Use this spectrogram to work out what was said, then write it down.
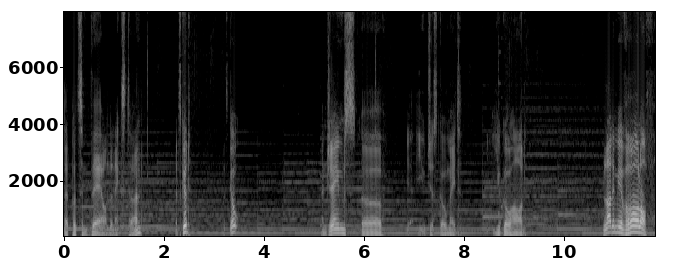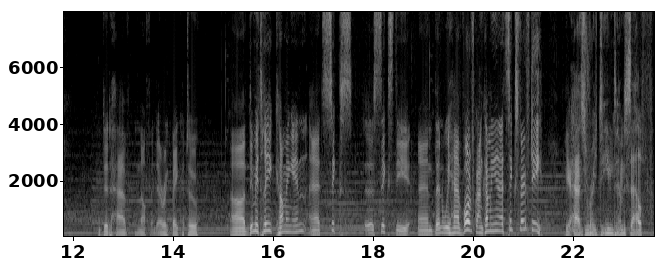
that puts him there on the next turn. That's good. Let's go. And James, uh, yeah, you just go, mate. You go hard. Vladimir Frolov. Did have enough, and Eric Baker too. Uh, Dimitri coming in at 660, uh, and then we have Wolfgang coming in at 650. He has redeemed himself.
